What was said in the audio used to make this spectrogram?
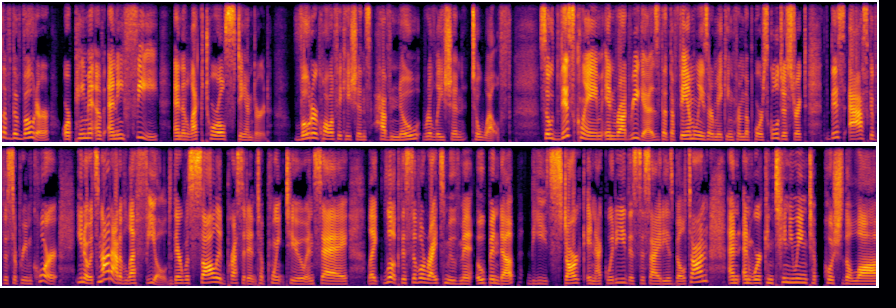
of the voter or payment of any fee an electoral standard. Voter qualifications have no relation to wealth. So, this claim in Rodriguez that the families are making from the poor school district, this ask of the Supreme Court, you know, it's not out of left field. There was solid precedent to point to and say, like, look, the civil rights movement opened up the stark inequity this society is built on, and, and we're continuing to push the law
